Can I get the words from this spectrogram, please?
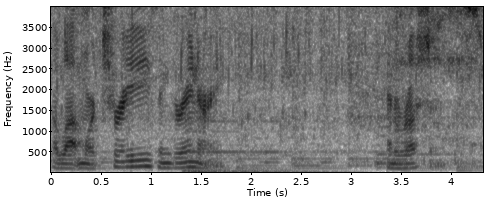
A lot more trees and greenery. And Russians.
